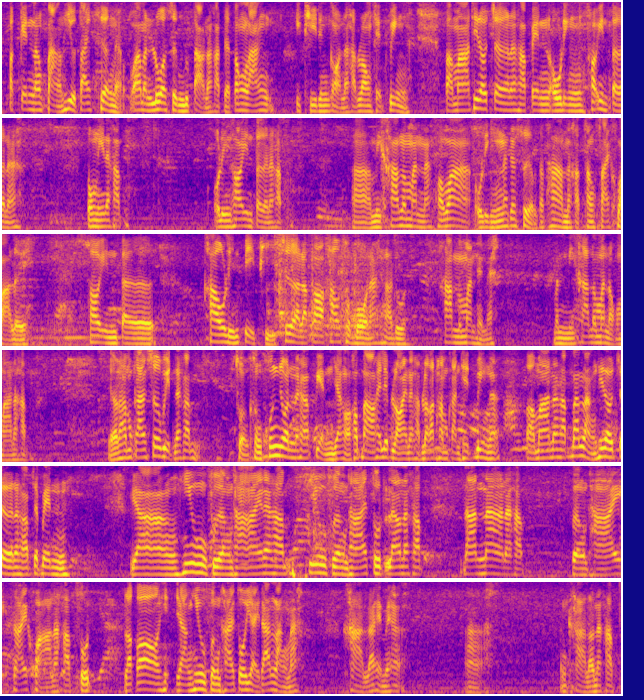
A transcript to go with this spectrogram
ปลั๊กเกนต่างๆ ที่อยู่ใต้เครื่องเนี่ยว่ามันรั่วซึมหรือเปล่านะครับเดี๋ยวต้องล้างอีกทีหนึ่งก่อนนะครับ ลองเทสวิ่ง ต่อมาที่เราเจอนะครับ เป็นโอลิงเข้าอินเตอร์นะ ตรงนี้นะครับ โอลิงเข้าอินเตอร์นะครับมีคราบน้ำมันนะ เพราะว่าโอลิงน่าจะเสื่อมสภาพนะครับทางซ้ายขวาเลย เข้าอินเตอร์เข้าลิ้นปีกผีเสื้อแล้วก็เข้าโทโบนะเราดูคราบน้ำมันเห็นไหมมันมีคราบน้ำมันออกมานะครับ เดี๋ยวเราทำการเซอร์วิสนะครับ ส่วนของเครื่องยนต์นะครับเปลี่ยนยางหัวเข้าเบาให้เรียบร้อยนะครับแล้วก็ทำการเทสวิ่งนะต่อมานะครับ ด้านหลังที่เราเจอนะครับ จะเป็นยางหิ้วเฟืองท้ายนะครับ หิ้วเฟืองท้ายสุดแล้วนะครับ ด้านหน้านะครับ เฟืองท้ายซ้ายขวานะครับสุด แล้วก็ยางหิ้วเฟืองท้ายตัวใหญ่ด้านหลังนะขาดแล้วเห็นไหมฮะอ่า มันขาดแล้วนะครับ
